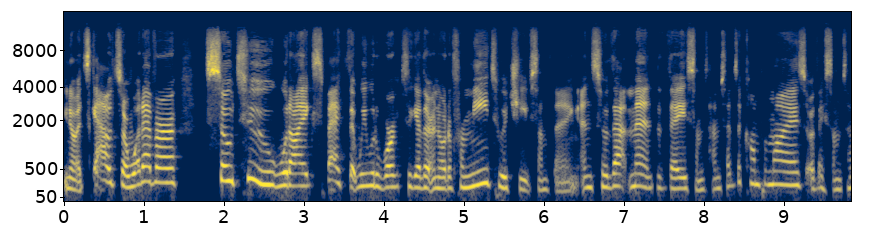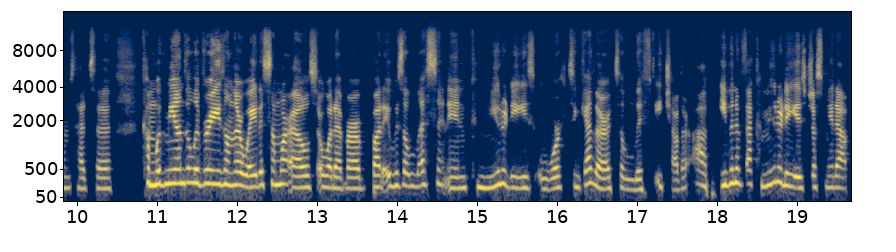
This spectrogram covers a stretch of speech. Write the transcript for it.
you know, at scouts or whatever, so too would I expect that we would work together in order for me to achieve something. And so that meant that they sometimes had to compromise or they sometimes had to come with me on deliveries on their way to somewhere else or whatever. But it was a lesson in communities work together to lift each other up, even if that community is just made up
